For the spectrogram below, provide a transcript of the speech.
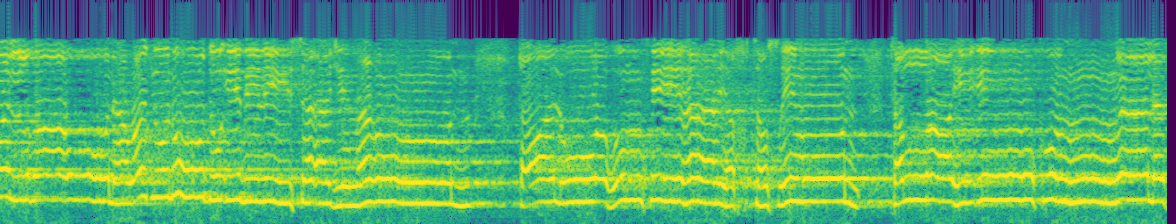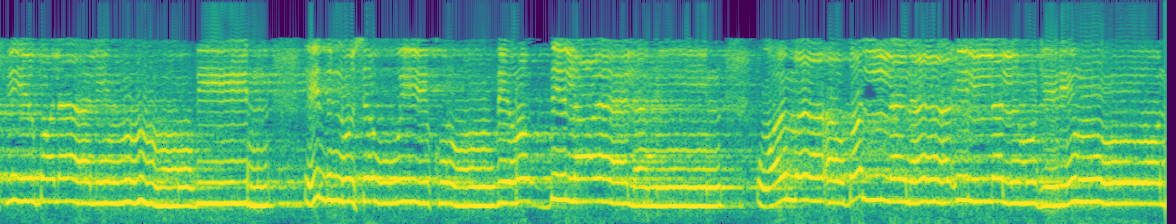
والغاوون وجنود إبليس يختصمون تالله إن كنا لفي ضلال مبين إذ نسويكم برب العالمين وما أضلنا إلا المجرمون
